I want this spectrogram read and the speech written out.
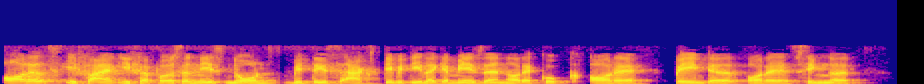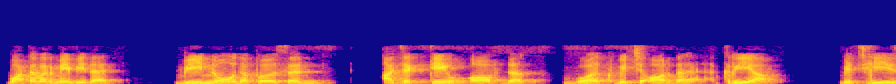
Or else, if I if a person is known with his activity, like a mason or a cook or a painter or a singer, whatever may be that, we know the person adjective of the work which or the kriya which he is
